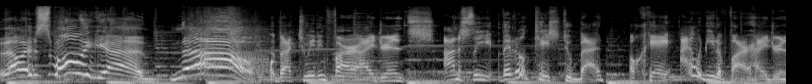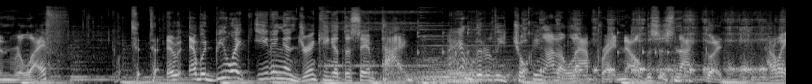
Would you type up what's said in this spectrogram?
Now I'm small again. No! Back to eating fire hydrants. Honestly, they don't taste too bad. Okay, I would eat a fire hydrant in real life. It would be like eating and drinking at the same time. I am literally choking on a lamp right now. This is not good. How do I...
